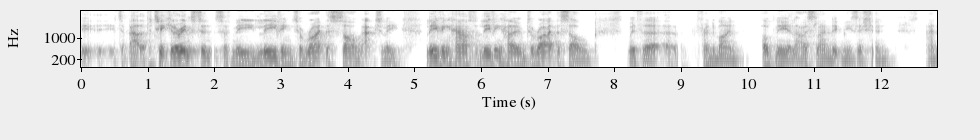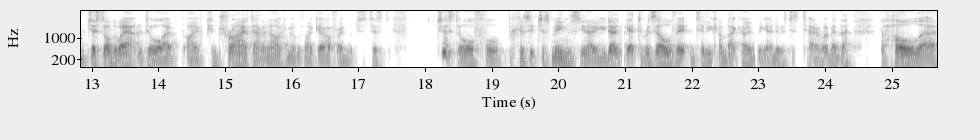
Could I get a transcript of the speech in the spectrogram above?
it's about the particular instance of me leaving to write the song actually leaving house leaving home to write the song with a, a friend of mine Hogni an Icelandic musician and just on the way out the door I, I've contrived to have an argument with my girlfriend which is just just awful because it just means you know you don't get to resolve it until you come back home again. It was just terrible. It meant the the whole uh,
